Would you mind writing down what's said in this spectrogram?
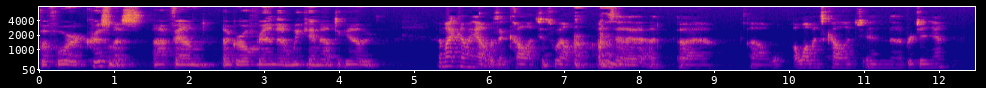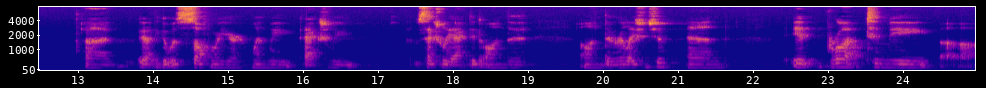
before Christmas, I found a girlfriend and we came out together. And my coming out was in college as well. I was at a, a, a uh, a woman's college in uh, Virginia. Uh, I think it was sophomore year when we actually sexually acted on the on the relationship, and it brought to me. Uh,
